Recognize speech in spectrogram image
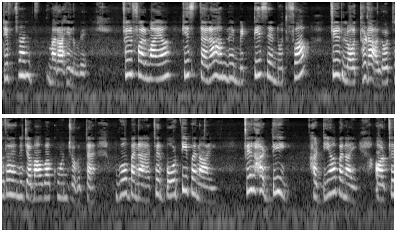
ڈفرنٹ مراحل ہوئے۔ پھر فرمایا، کس طرح ہم نے مٹی سے نطفہ، پھر لوتھڑا لوتھڑا یعنی جمع ہوا خون جو ہوتا ہے وہ بنایا، پھر بوٹی بنائی، پھر ہڈی، ہڈیاں بنائی اور پھر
